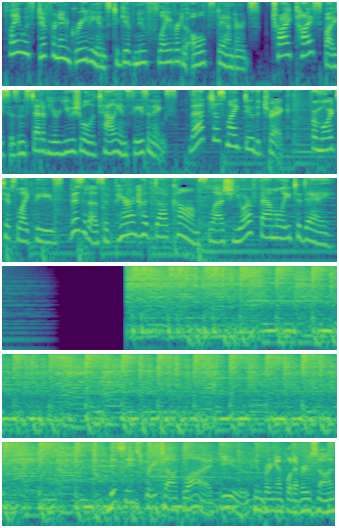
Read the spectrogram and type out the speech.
play with different ingredients to give new flavor to old standards. Try Thai spices instead of your usual Italian seasonings. That just might do the trick. For more tips like these, visit us at parenthood.com slash your family today. This is Free Talk Live. You can bring up whatever's on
